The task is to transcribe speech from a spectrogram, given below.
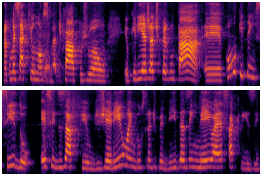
Para começar aqui o nosso bate-papo, João, eu queria já te perguntar é, como que tem sido esse desafio de gerir uma indústria de bebidas em meio a essa crise?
